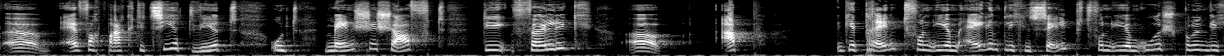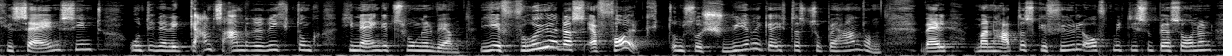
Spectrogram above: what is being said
äh, einfach praktiziert wird und Menschen schafft, die völlig äh, ab getrennt von ihrem eigentlichen Selbst, von ihrem ursprünglichen Sein sind und in eine ganz andere Richtung hineingezwungen werden. Je früher das erfolgt, umso schwieriger ist das zu behandeln, weil man hat das Gefühl oft mit diesen Personen,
